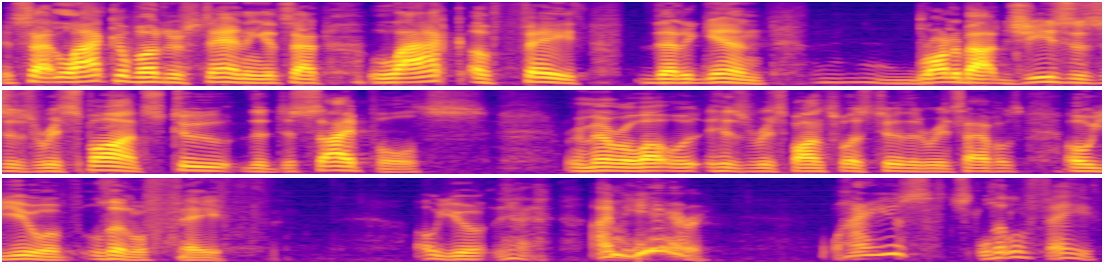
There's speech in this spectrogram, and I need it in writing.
It's that lack of understanding, it's that lack of faith that, again, brought about Jesus' response to the disciples. Remember what his response was to the disciples? Oh, you of little faith. Oh, you, I'm here. Why are you such little faith?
